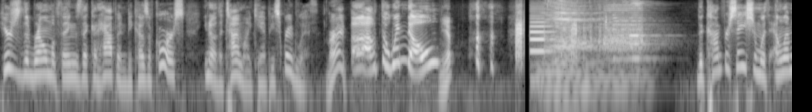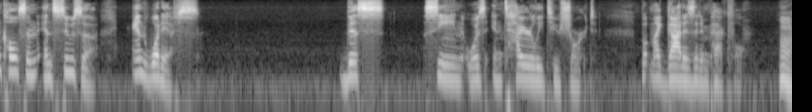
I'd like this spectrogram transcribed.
Here's the realm of things that could happen because, of course, you know the timeline can't be screwed with. Right. Uh, out the window. Yep. The conversation with L.M. Coulson and Sousa and what ifs. This scene was entirely too short, but my God, is it impactful! Hmm.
